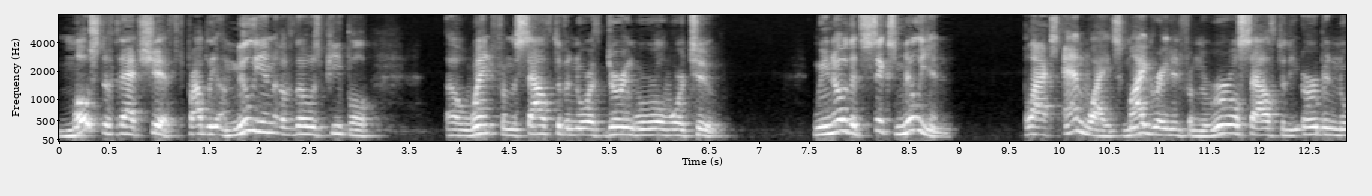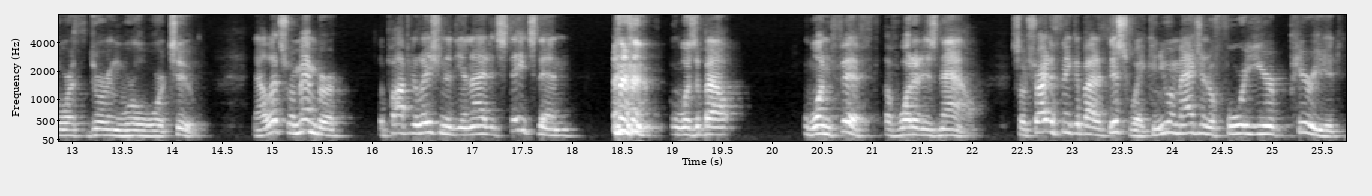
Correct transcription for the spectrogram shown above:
Most of that shift, probably a million of those people, uh, went from the South to the North during World War II. We know that 6 million blacks and whites migrated from the rural South to the urban North during World War II. Now, let's remember the population of the United States then was about one fifth of what it is now. So try to think about it this way. Can you imagine a four year period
